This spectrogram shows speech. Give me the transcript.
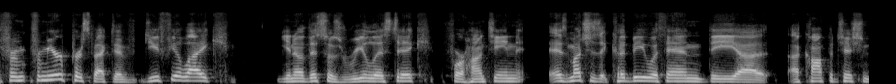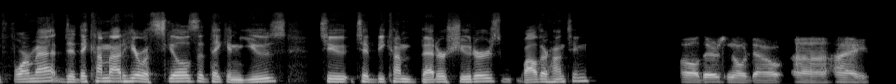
from from your perspective, do you feel like you know this was realistic for hunting as much as it could be within the uh, a competition format? Did they come out here with skills that they can use to to become better shooters while they're hunting? Oh, there's no doubt. Uh, I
